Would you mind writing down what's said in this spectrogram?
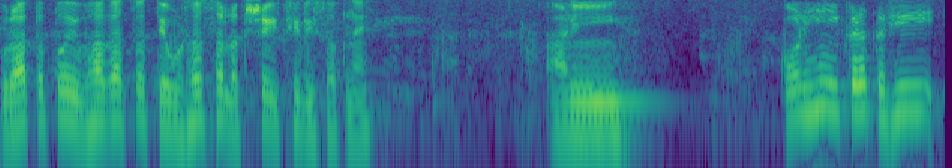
पुरातत्व विभागाचं तेवढंसं लक्ष इथे दिसत नाही. आणि कोणीही इकडं कधी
